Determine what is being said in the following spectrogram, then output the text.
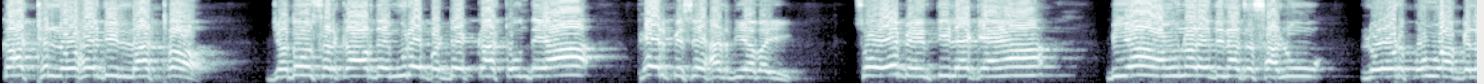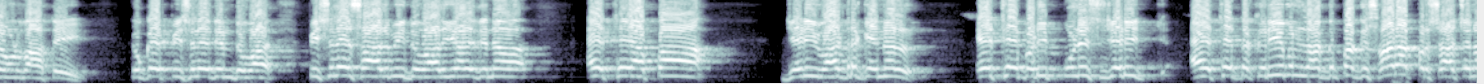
ਕੱਠ ਲੋਹੇ ਦੀ ਲੱਠ। ਜਦੋਂ ਸਰਕਾਰ ਦੇ ਮੂਹਰੇ ਵੱਡੇ ਕੱਠ ਹੁੰਦੇ ਆ, ਫਿਰ ਪਿੱਛੇ ਹਟਦੀ ਆ ਬਾਈ। ਸੋ ਇਹ ਬੇਨਤੀ ਲੈ ਕੇ ਆਇਆ ਵੀ ਆ ਆਉਣ ਵਾਲੇ ਦਿਨਾਂ 'ਚ ਸਾਨੂੰ ਲੋੜ ਪਊ ਅੱਗ ਲਾਉਣ ਵਾਸਤੇ। ਕਿਉਂਕਿ ਪਿਛਲੇ ਦਿਨ ਦੀਵਾ ਪਿਛਲੇ ਸਾਲ ਵੀ ਦੀਵਾਲੀ ਵਾਲੇ ਦਿਨ ਇੱਥੇ ਆਪਾਂ ਜਿਹੜੀ ਵਾਟਰ ਕੈਨਲ ਇੱਥੇ ਬੜੀ ਪੁਲਿਸ ਜਿਹੜੀ ਇੱਥੇ ਤਕਰੀਬਨ ਲਗਭਗ ਸਾਰਾ ਪ੍ਰਸ਼ਾਸਨ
